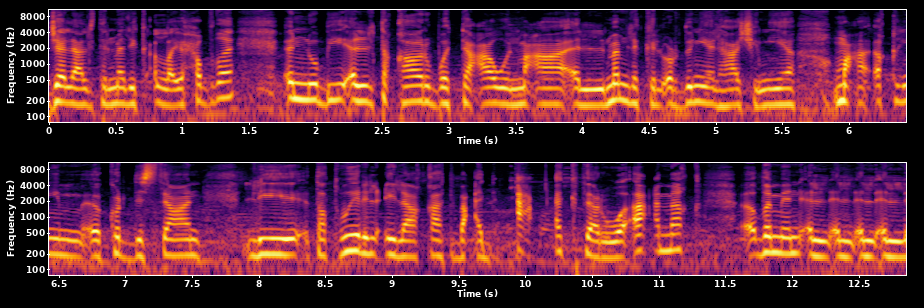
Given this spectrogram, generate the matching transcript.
جلالة الملك الله يحفظه إنه بالتقارب والتعاون مع المملكة الأردنية الهاشمية ومع إقليم كردستان لتطوير العلاقات بعد أكثر وأعمق ضمن ال ال ال ال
